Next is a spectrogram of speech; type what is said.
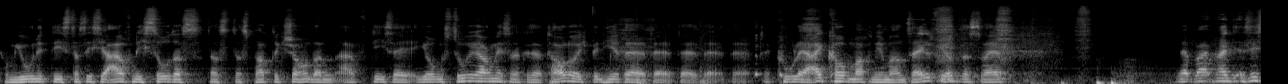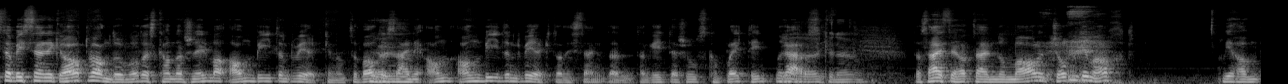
Communities, das ist ja auch nicht so, dass, dass, dass Patrick Jean dann auf diese Jungs zugegangen ist und hat gesagt, hallo, ich bin hier der, der, der, der, der, der coole Icon, machen wir mal ein Selfie. Oder? Das wäre ja, weil, es ist ein bisschen eine Gratwanderung, oder? Es kann dann schnell mal anbietend wirken. Und sobald ja, es eine an, anbietend wirkt, dann, ist ein, dann, dann geht der Schuss komplett hinten raus. Genau. Das heißt, er hat seinen normalen Job gemacht. Wir haben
